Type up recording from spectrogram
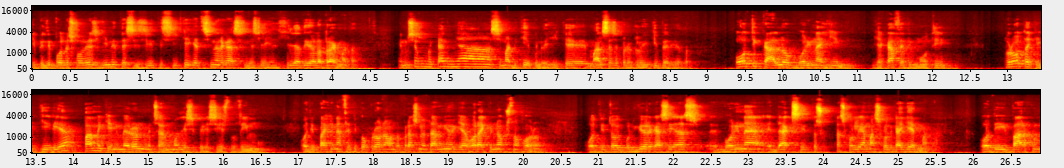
Και επειδή πολλές φορές γίνεται συζήτηση και για τις συνεργασίες και για χίλια δύο άλλα πράγματα. Εμείς έχουμε κάνει μια σημαντική επιλογή και μάλιστα σε προεκλογική περίοδο. Ό,τι καλό μπορεί να γίνει για κάθε δημότη, πρώτα και κύρια πάμε και ενημερώνουμε τις αρμόδιες υπηρεσίες του Δήμου ότι υπάρχει ένα θετικό πρόγραμμα το Πράσινο Ταμείο για αγορά κοινόχρηστων χώρων. Ότι το Υπουργείο Εργασίας ε, μπορεί να εντάξει τα σχολεία μας σχολικά γεύματα. Ότι υπάρχουν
